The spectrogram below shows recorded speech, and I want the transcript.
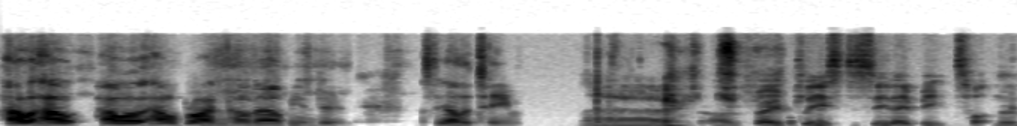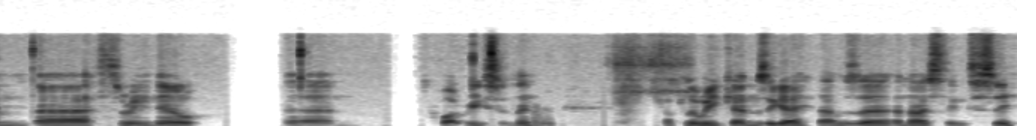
How how how how are Brighton, how are Albion doing? That's the other team. uh, I was very pleased to see they beat Tottenham uh, 3 0 um, quite recently, a couple of weekends ago. That was a, a nice thing to see.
